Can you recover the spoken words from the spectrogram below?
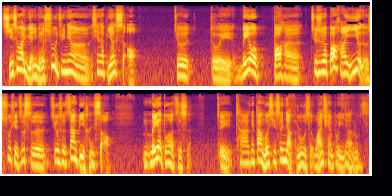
形式化语言里面的数据量现在比较少，就对没有包含，就是说包含已有的数学知识就是占比很少。没有多少知识，对它跟大模型是两个路子，完全不一样的路子。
